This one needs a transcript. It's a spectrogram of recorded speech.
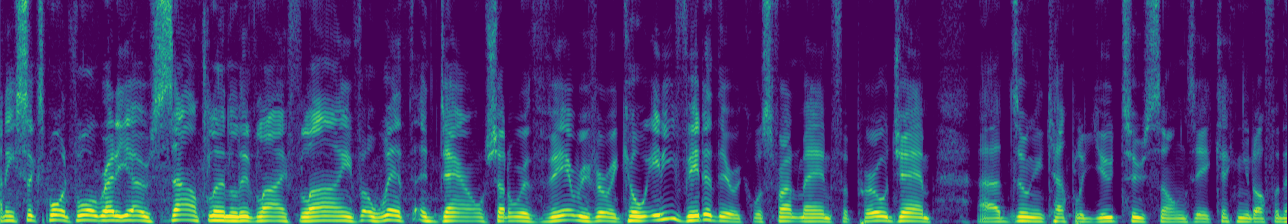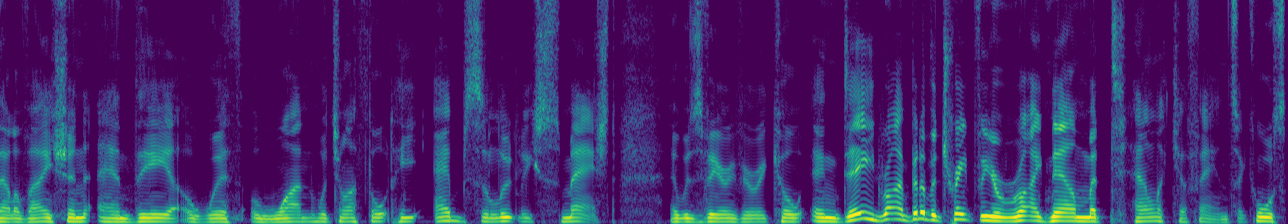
96.4 Radio Southland Live Life Live with Daryl Shuttleworth. Very, very cool. Eddie Vedder there, of course, frontman for Pearl Jam, uh, doing a couple of U2 songs there, kicking it off with Elevation and there with One, which I thought he absolutely smashed. It was very, very cool indeed. Right, bit of a treat for you right now, Metallica fans. Of course,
